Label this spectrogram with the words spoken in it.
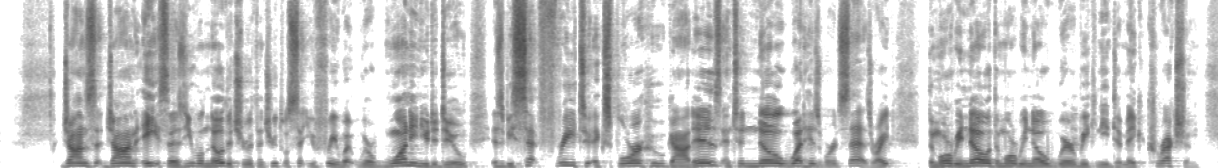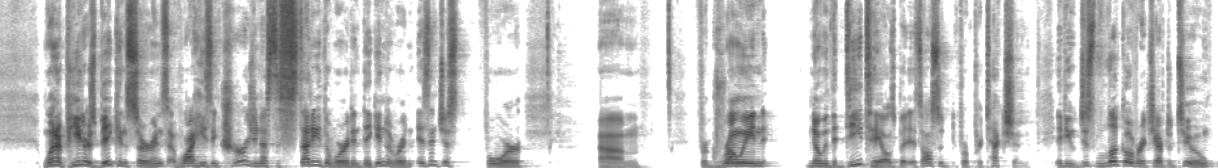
John's, John 8 says, You will know the truth, and the truth will set you free. What we're wanting you to do is be set free to explore who God is and to know what His Word says, right? The more we know, the more we know where we need to make correction. One of Peter's big concerns of why he's encouraging us to study the Word and dig into the Word isn't just for, um, for growing, knowing the details, but it's also for protection. If you just look over at chapter 2,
